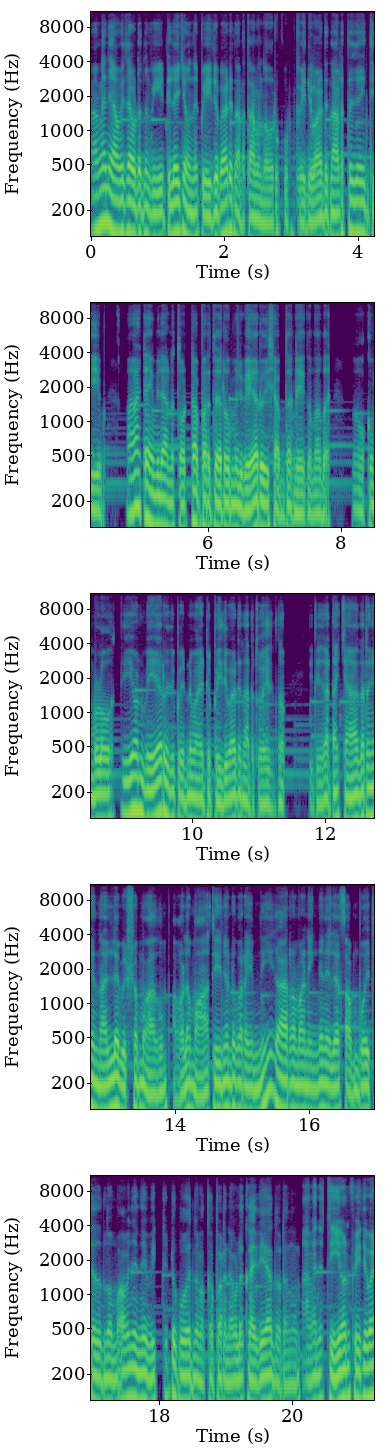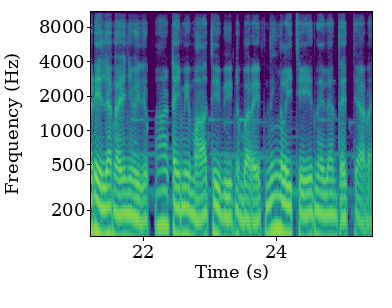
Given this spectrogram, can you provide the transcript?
അങ്ങനെ അവരവിടെ നിന്ന് വീട്ടിലേക്ക് വന്ന് പരിപാടി നടത്താമെന്ന് ഓർക്കും. പരിപാടി നടത്തുകയും ചെയ്യും. ആ ടൈമിലാണ് തൊട്ടപ്പുറത്തെ റൂമിൽ വേറൊരു ശബ്ദം കേൾക്കുന്നത്. നോക്കുമ്പോഴോ തിയോൺ വേറൊരു പെണ്ണുമായിട്ട് പരിപാടി നടത്തുമായിരുന്നു. ഇത് കേട്ട ക്യാദറിന് നല്ല വിഷമമാകും. അവൾ മാത്യുവിനോട് പറയും നീ കാരണമാണ് ഇങ്ങനെയെല്ലാം സംഭവിച്ചതെന്നും അവൻ എന്നെ വിട്ടിട്ട് പോയെന്നും ഒക്കെ പറഞ്ഞ് അവൾ കരയാൻ തുടങ്ങും. അങ്ങനെ തിയോൺ പരിപാടി എല്ലാം കഴിഞ്ഞു വരും. ആ ടൈമിൽ മാത്യു വീണ്ടും പറയും നിങ്ങൾ ഈ ചെയ്യുന്നതെല്ലാം തെറ്റാണ്.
